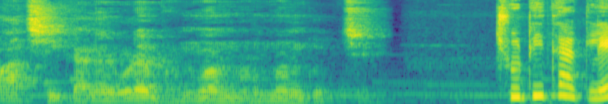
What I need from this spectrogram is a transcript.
মাছি কানের করে ভনমান ভনমান করছে। ছুটি থাকলে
